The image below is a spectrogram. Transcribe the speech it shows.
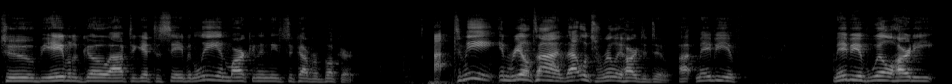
to be able to go out to get to Saben Lee, and Markkanen needs to cover Booker. Uh, to me, in real time, that looks really hard to do. Uh, maybe if maybe if Will Hardy,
